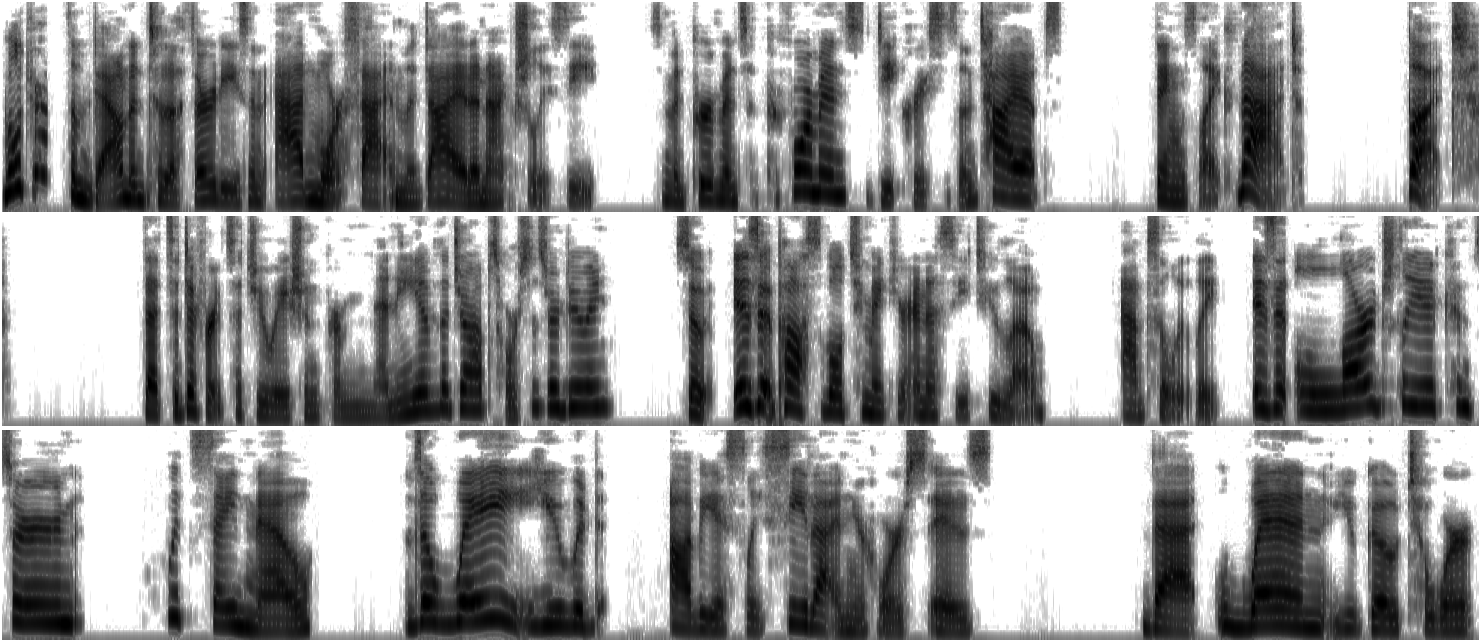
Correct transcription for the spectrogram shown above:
We'll drop them down into the 30s and add more fat in the diet and actually see some improvements in performance, decreases in tie ups, things like that. But that's a different situation for many of the jobs horses are doing. So, is it possible to make your NSC too low? Absolutely. Is it largely a concern? I would say no. The way you would obviously see that in your horse is that when you go to work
